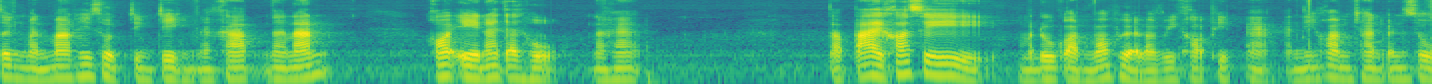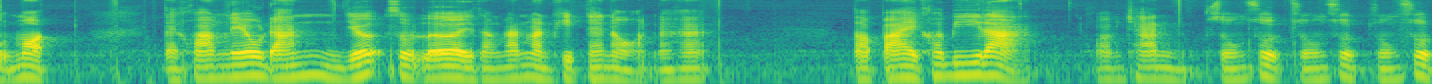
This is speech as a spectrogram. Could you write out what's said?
ซึ่งมันมากที่สุดจริง ๆ นะครับ ดังนั้นข้อ A น่าจะถูกนะฮะต่อไปข้อ C มาดูก่อนว่าเผื่อเราวิเคราะห์ผิดอะอันนี้ความชันเป็นศูนย์หมด แต่ความเร็วดันเยอะสุดเลย ดังนั้นมันผิดแน่นอนนะฮะต่อไปข้อ B ล่ะ ความชันสูงสุดสูงสุดสูงสุด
